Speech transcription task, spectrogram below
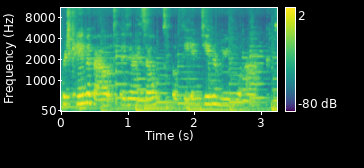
which came about as a result of the Indian Removal Act.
